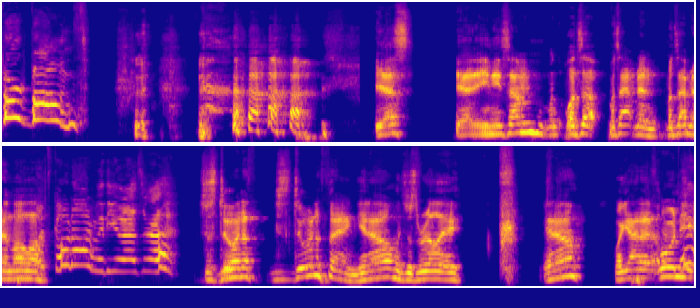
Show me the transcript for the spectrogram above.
bird bones. yes. Yeah. Do you need something? What's up? What's happening? What's happening, Lola? What's going on with you, Ezra? Just doing a just doing a thing. You know, just really. You know, we gotta. it When you.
